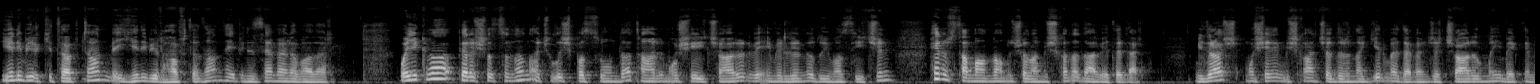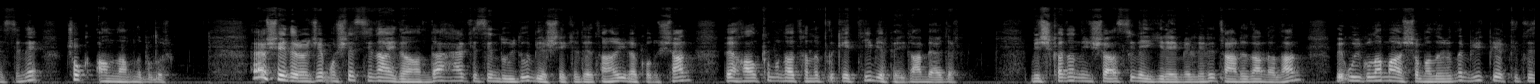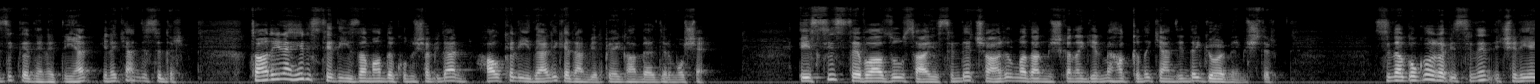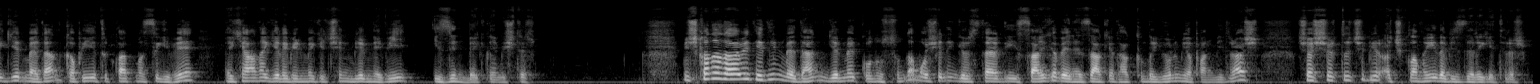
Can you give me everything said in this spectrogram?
Yeni bir kitaptan ve yeni bir haftadan hepinize merhabalar. Vayikra Peraşası'nın açılış pasığında Tanrı Moşe'yi çağırır ve emirlerini duyması için henüz tamamlanmış olan Mişkan'a davet eder. Midraş, Moşe'nin Mişkan çadırına girmeden önce çağrılmayı beklemesini çok anlamlı bulur. Her şeyden önce Moşe Sinay Dağı'nda herkesin duyduğu bir şekilde Tanrı ile konuşan ve halkın buna tanıklık ettiği bir peygamberdir. Mişkan'ın inşası ile ilgili emirleri Tanrı'dan alan ve uygulama aşamalarını büyük bir titizlikle denetleyen yine kendisidir. Tanrı ile her istediği zamanda konuşabilen, halka liderlik eden bir peygamberdir Moşe. Eşsiz tevazu sayesinde çağrılmadan Mişkan'a girme hakkını kendinde görmemiştir. Sinagogun rabisinin içeriye girmeden kapıyı tıklatması gibi mekana girebilmek için bir nevi izin beklemiştir. Mişkan'a davet edilmeden girmek konusunda Moşe'nin gösterdiği saygı ve nezaket hakkında yorum yapan Midraş, şaşırtıcı bir açıklamayı da bizlere getirir.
